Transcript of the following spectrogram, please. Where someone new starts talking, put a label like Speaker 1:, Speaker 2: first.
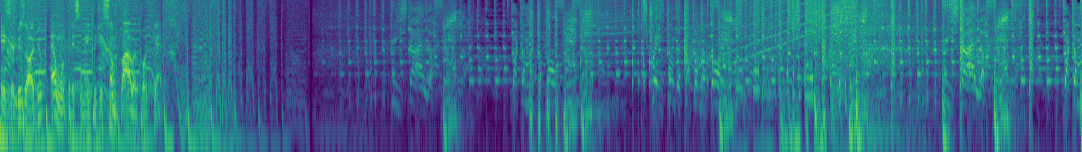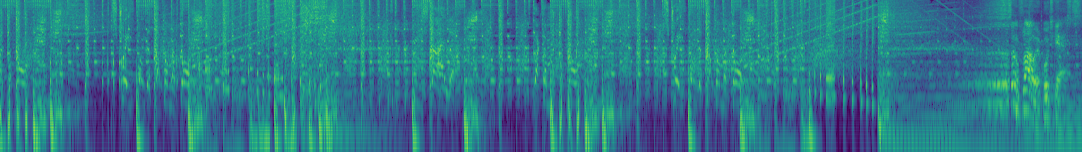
Speaker 1: Esse episódio é um oferecimento de Sunflower Podcast. Sunflower Podcasts.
